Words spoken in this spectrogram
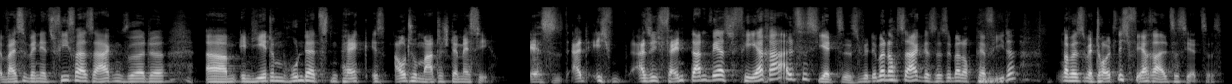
weißt du, wenn jetzt FIFA sagen würde, ähm, in jedem hundertsten Pack ist automatisch der Messi. Es, äh, ich, also ich fände, dann wäre es fairer, als es jetzt ist. Ich würde immer noch sagen, es ist immer noch perfide, aber es wäre deutlich fairer, als es jetzt ist.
